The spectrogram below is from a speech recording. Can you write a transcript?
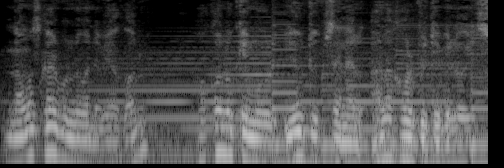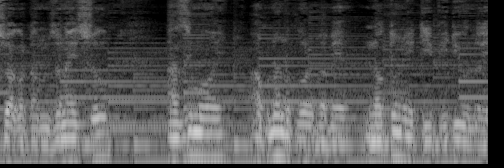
নমস্কাৰ বন্ধু বান্ধৱীসকল সকলোকে মোৰ ইউটিউব চেনেল আলাসৰ পৃথিৱীলৈ স্বাগতম জনাইছো। আজি মই আপোনালোকৰ বাবে নতুন এটি ভিডিঅ' লৈ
